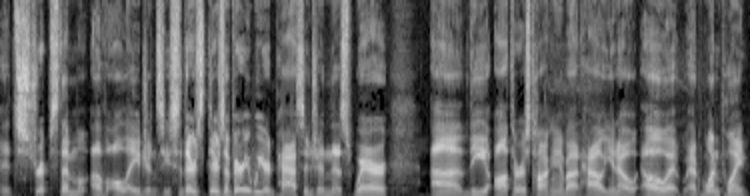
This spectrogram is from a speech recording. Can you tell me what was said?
it strips them of all agency. So there's there's a very weird passage in this where uh, the author is talking about how you know oh at, at one point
